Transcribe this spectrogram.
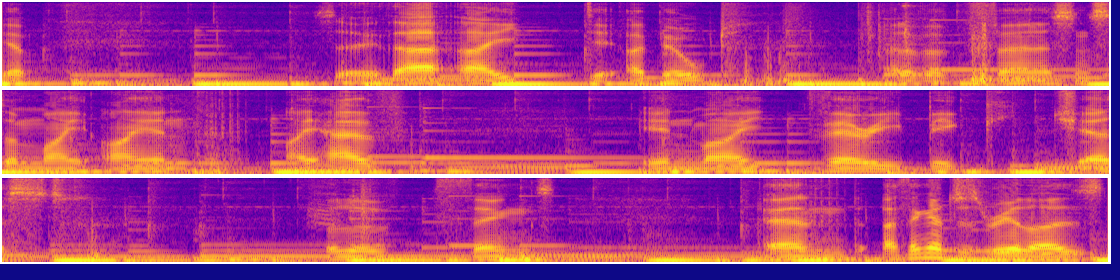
yep. So that I I built out of a furnace and some of my iron I have in my very big chest full of things. And I think I just realized,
